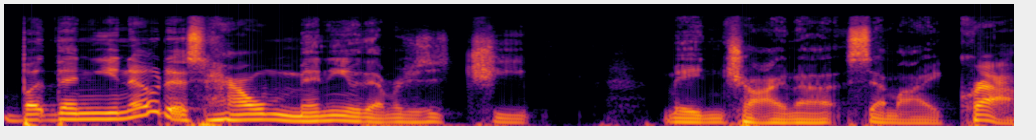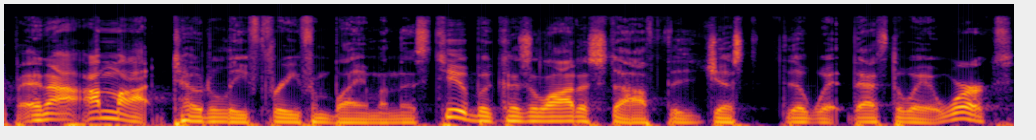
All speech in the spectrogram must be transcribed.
But then you notice how many of them are just cheap made in China semi crap. And I, am not totally free from blame on this too, because a lot of stuff is just the way that's the way it works.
